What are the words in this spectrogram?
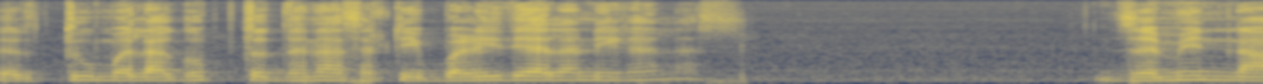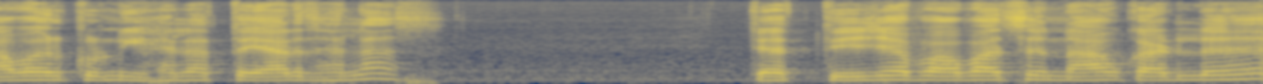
तर तू मला गुप्तधनासाठी बळी द्यायला निघालास? जमीन नावावर करून घ्यायला तयार झालास? त्या तेजाबाबाचं नाव काढलं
